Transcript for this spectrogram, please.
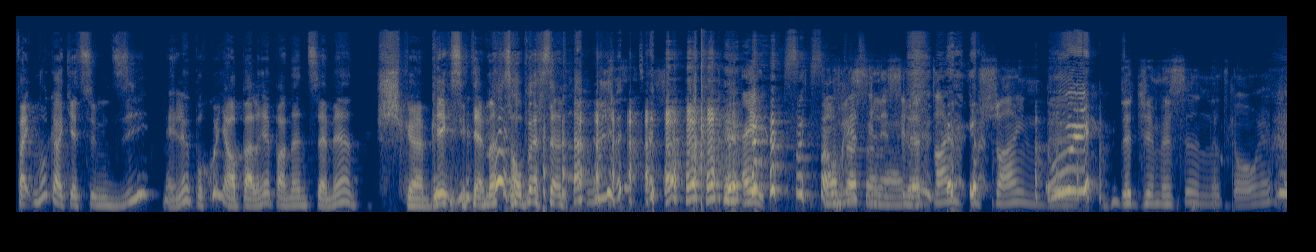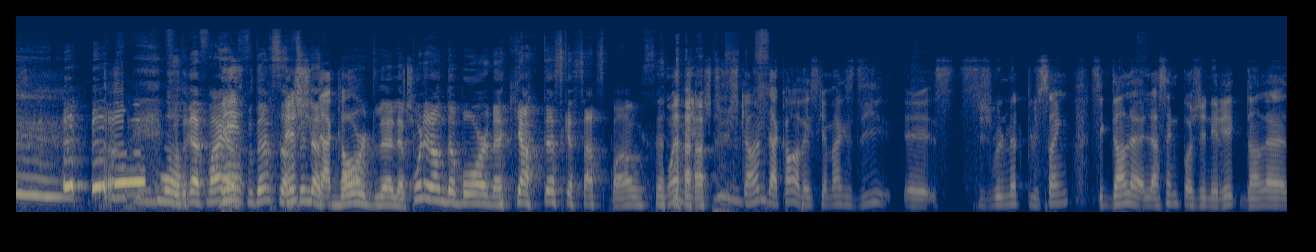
Fait que moi, quand que tu me dis, mais là, pourquoi il en parlerait pendant une semaine? Je suis comme, Big, c'est tellement son personnage. Hey, C'est son en vrai, c'est le, time to shine de, Oui! de Jameson, là, tu comprends? Faudrait faire, Mais- faudrait je ressortir notre board, là, le put it on the board, quand est-ce que ça se passe? Ouais, mais je, je suis quand même d'accord avec ce que Max dit. euh, si je veux le mettre plus simple, c'est que dans la, la scène post-générique, dans la,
